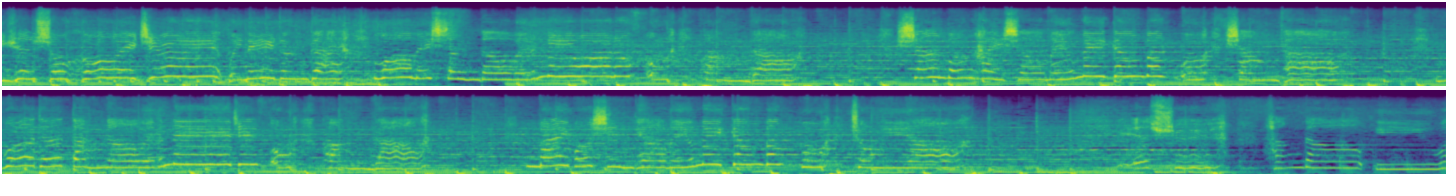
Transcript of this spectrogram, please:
愿守候未知里为你等待。我没想到为了你我能疯狂到山崩海啸，没有你根本不想逃。我的大脑为了你已经疯狂到脉搏心跳，没有你根本不重要。也许航道以外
